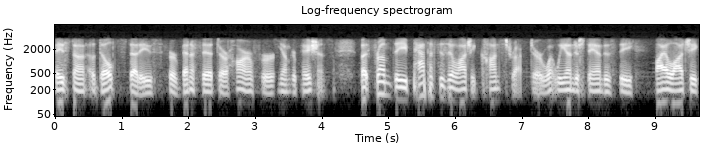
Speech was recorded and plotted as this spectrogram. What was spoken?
based on adult studies for benefit or harm for younger patients. But from the pathophysiologic construct, or what we understand as the biologic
